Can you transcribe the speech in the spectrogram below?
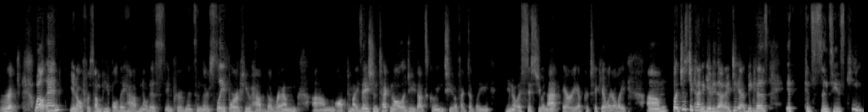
Right. Well, and you know, for some people, they have noticed improvements in their sleep, or if you have the REM um, optimization technology, that's going to effectively, you know, assist you in that area particularly. Um, but just to kind of give you that idea, because mm-hmm. it consistency is key.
